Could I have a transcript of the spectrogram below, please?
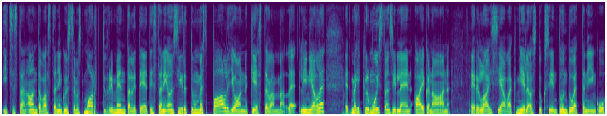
itsestään antavasta niin kuin just semmoista marttyyrimentaliteetista, niin on siirrytty mun mielestä paljon kestävämmälle linjalle. Että mäkin kyllä muistan silleen aikanaan erilaisia vaikka mielenostuksiin tuntuu, että, niinku,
